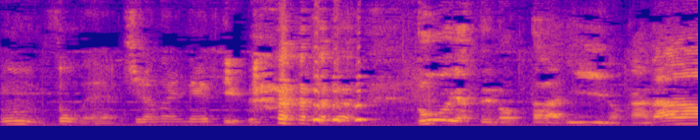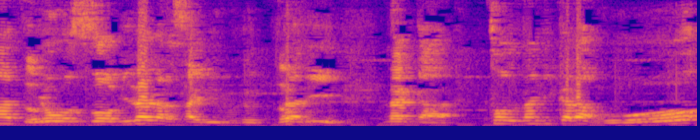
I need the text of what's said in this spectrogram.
うんそうね知らないねっていう どうやって乗ったらいいのかなーって様子を見ながらサイリウム振ったりなんか隣から「おーお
